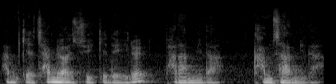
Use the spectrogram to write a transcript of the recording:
함께 참여할 수 있게 되기를 바랍니다. 감사합니다.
